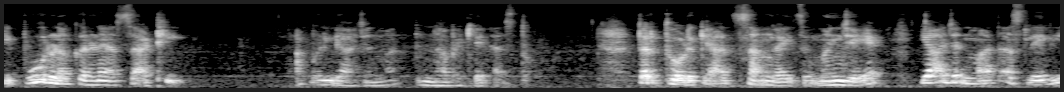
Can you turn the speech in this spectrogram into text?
ती पूर्ण करण्यासाठी आपण या जन्मात पुन्हा भेटलेला असतो. तर थोडक्यात सांगायचं म्हणजे या जन्मात असलेली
